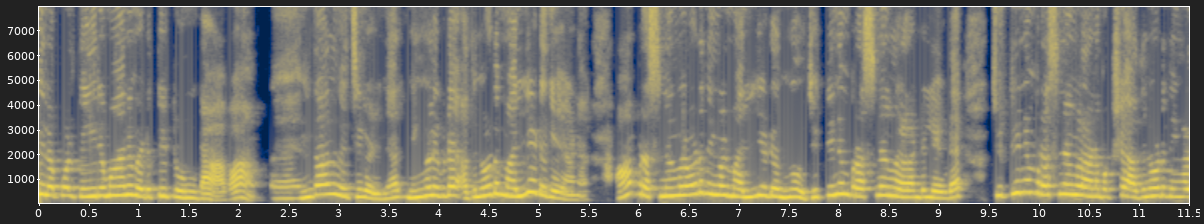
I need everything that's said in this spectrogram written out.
ചിലപ്പോൾ തീരുമാനമെടുത്തിട്ടുണ്ടാവാം. എന്താന്ന് വെച്ച് കഴിഞ്ഞാൽ നിങ്ങളിവിടെ അതിനോട് മല്ലിടുകയാണ്. ആ പ്രശ്നങ്ങളോട് നിങ്ങൾ മല്ലിടുന്നു. ചുറ്റിനും പ്രശ്നങ്ങൾ കണ്ടില്ലേ ഇവിടെ? ചുറ്റിനും പ്രശ്നങ്ങളാണ്. പക്ഷെ അതിനോട് നിങ്ങൾ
